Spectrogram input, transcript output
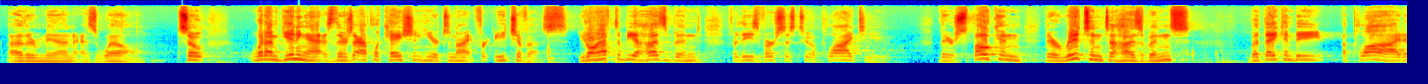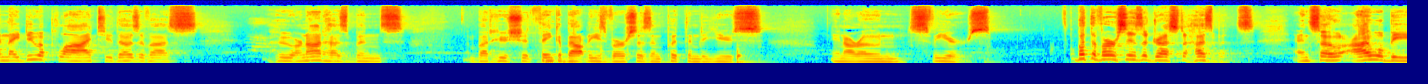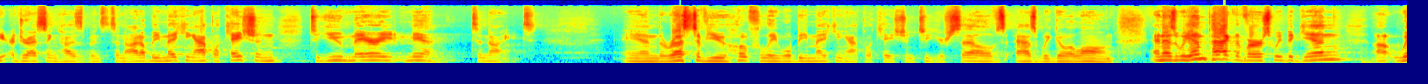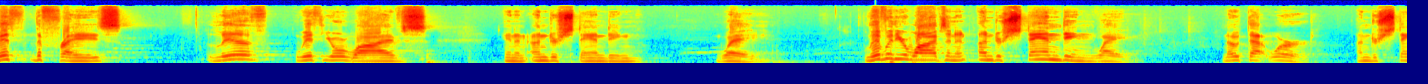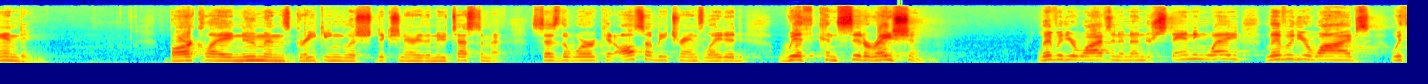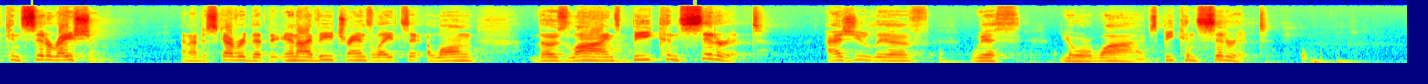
other men as well. So, what I'm getting at is there's application here tonight for each of us. You don't have to be a husband for these verses to apply to you. They're spoken, they're written to husbands, but they can be applied, and they do apply to those of us who are not husbands, but who should think about these verses and put them to use in our own spheres. But the verse is addressed to husbands. And so I will be addressing husbands tonight. I'll be making application to you married men tonight. And the rest of you, hopefully, will be making application to yourselves as we go along. And as we unpack the verse, we begin uh, with the phrase, Live with your wives in an understanding way. Live with your wives in an understanding way. Note that word, understanding. Barclay Newman's Greek English Dictionary of the New Testament says the word could also be translated with consideration. Live with your wives in an understanding way, live with your wives with consideration. And I discovered that the NIV translates it along those lines be considerate as you live with your wives. Be considerate.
